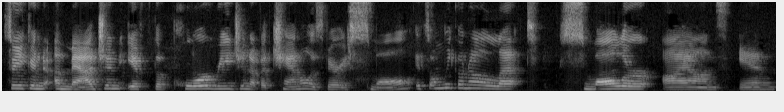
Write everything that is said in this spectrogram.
so you can imagine if the pore region of a channel is very small, it's only going to let smaller ions in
